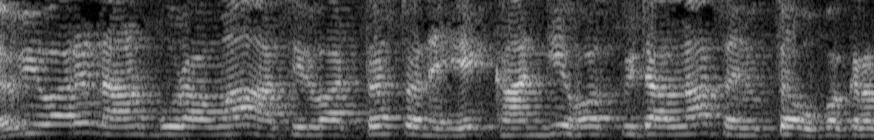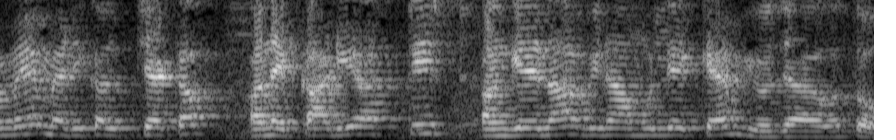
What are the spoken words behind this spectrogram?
રવિવારે નારણપુરામાં આશીર્વાદ ટ્રસ્ટ અને એક ખાનગી હોસ્પિટલના સંયુક્ત ઉપક્રમે મેડિકલ ચેકઅપ અને કાર્ડિયાસ્ટિસ્ટ અંગેના વિનામૂલ્યે કેમ્પ યોજાયો હતો.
